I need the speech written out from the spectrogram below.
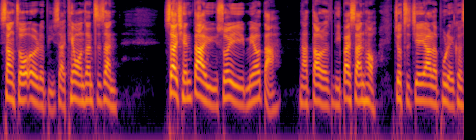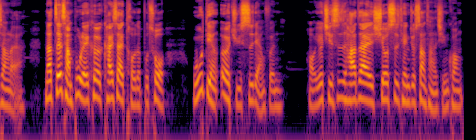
上周二的比赛，天王山之战，赛前大雨，所以没有打。那到了礼拜三哈，就直接压了布雷克上来啊。那这场布雷克开赛投的不错。五点二局失两分，好，尤其是他在休四天就上场的情况，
